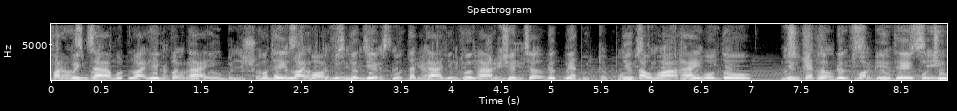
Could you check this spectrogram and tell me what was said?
Phát minh ra một loại hình vận tải, có thể loại bỏ những nhược điểm của tất cả những phương án chuyên trợ được biết, như tàu hỏa hay ô tô, nhưng kết hợp được mọi ưu thế của chúng.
